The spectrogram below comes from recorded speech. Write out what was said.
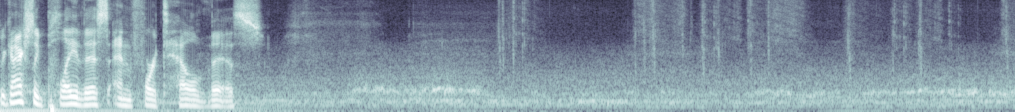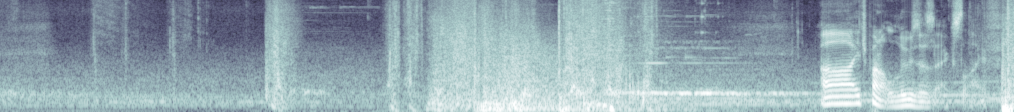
So we can actually play this and foretell this. Uh, each opponent loses X life.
